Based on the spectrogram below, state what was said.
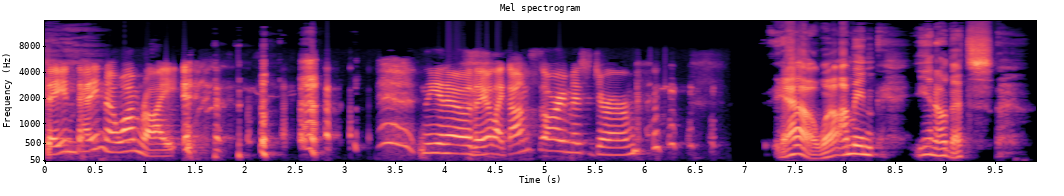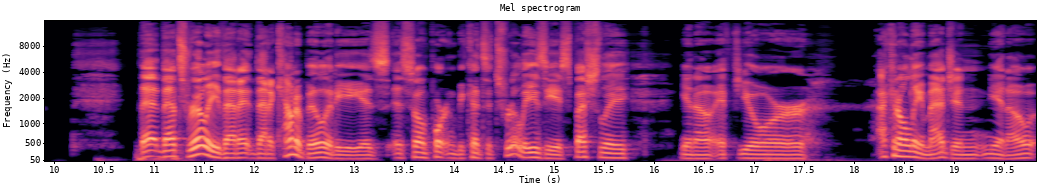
they, they know I'm right. you know, they're like, I'm sorry, Miss Germ. yeah. Well, I mean, you know, that's that that's really that that accountability is is so important because it's real easy, especially you know if you're. I can only imagine you know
